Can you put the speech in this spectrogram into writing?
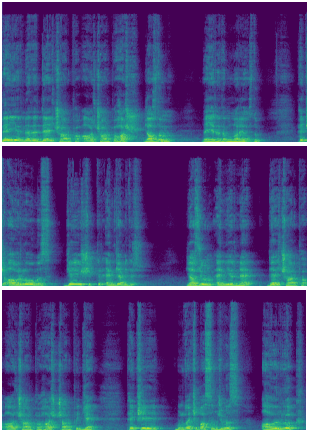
v yerine de d çarpı a çarpı h yazdım mı? V yerine de bunları yazdım. Peki ağırlığımız G eşittir mg midir? Yazıyorum m yerine D çarpı A çarpı H çarpı G. Peki buradaki basıncımız ağırlık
